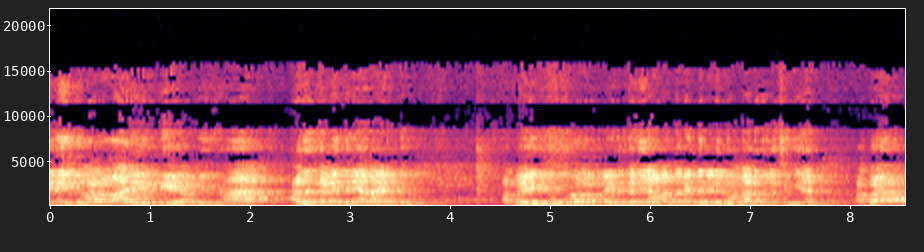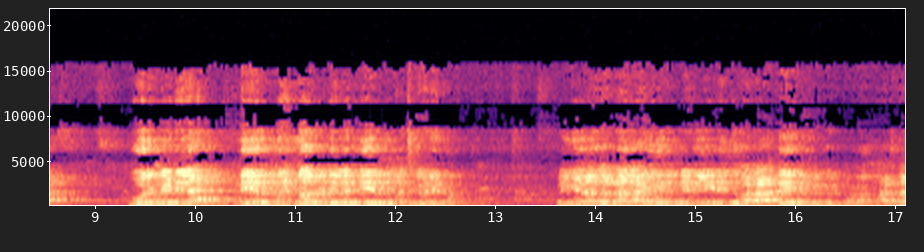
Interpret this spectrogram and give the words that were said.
இணைந்து வர மாதிரி இருக்கு அப்படின்னா அது தனித்தனியா தான் எடுத்துக்கணும். அப்ப இது நெடு தனியா வந்த ரெண்டு நெடில் ஒண்ணா இருக்குன்னு வச்சுக்கோங்க. அப்ப ஒரு நெடில நேர்னு இன்னொரு நெடில நேர்னு வச்சுக்க வேண்டியதுதான். இப்போ இங்க என்ன சொல்றாங்க? இரு நெடில் இணைந்து வராது அப்படின்னு குறிப்பிடுறாங்க அடுத்த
